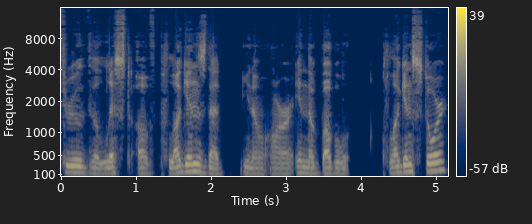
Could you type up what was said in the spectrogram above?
through the list of plugins that you know are in the Bubble plugin store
